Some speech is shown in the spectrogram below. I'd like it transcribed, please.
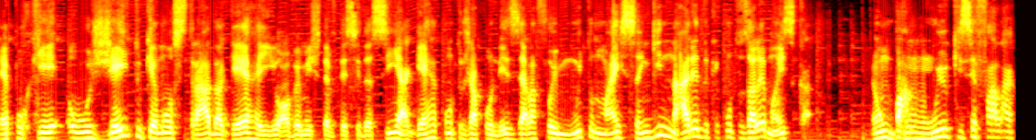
É porque o jeito que é mostrado a guerra, e obviamente deve ter sido assim, a guerra contra os japoneses, ela foi muito mais sanguinária do que contra os alemães, cara. É um bagulho que você fala,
